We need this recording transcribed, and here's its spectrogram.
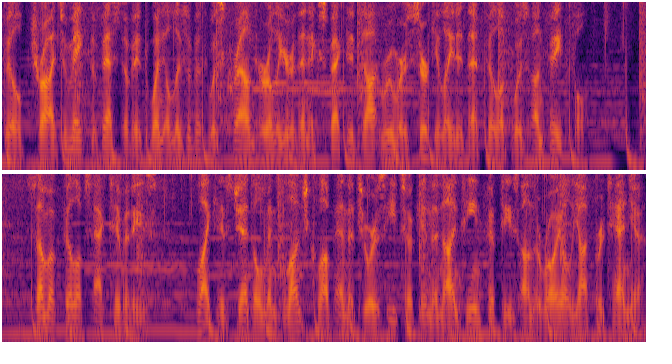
Philip tried to make the best of it when Elizabeth was crowned earlier than expected. Rumors circulated that Philip was unfaithful. Some of Philip's activities, like his gentleman's lunch club and the tours he took in the 1950s on the Royal Yacht Britannia,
